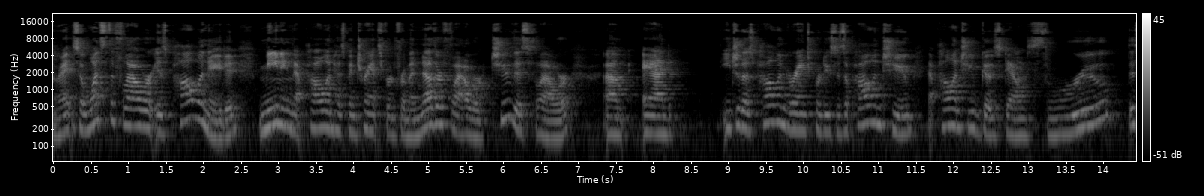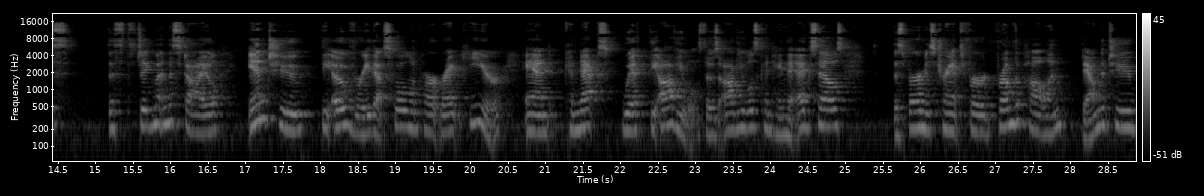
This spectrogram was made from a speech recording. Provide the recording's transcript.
All right, so once the flower is pollinated, meaning that pollen has been transferred from another flower to this flower, um, and each of those pollen grains produces a pollen tube. That pollen tube goes down through this the stigma and the style into the ovary, that swollen part right here, and connects with the ovules. Those ovules contain the egg cells. The sperm is transferred from the pollen down the tube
